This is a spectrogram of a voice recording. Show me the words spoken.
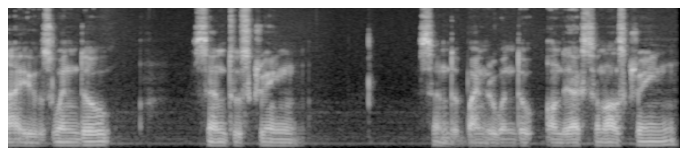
I use window, send to screen, send the binder window on the external screen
